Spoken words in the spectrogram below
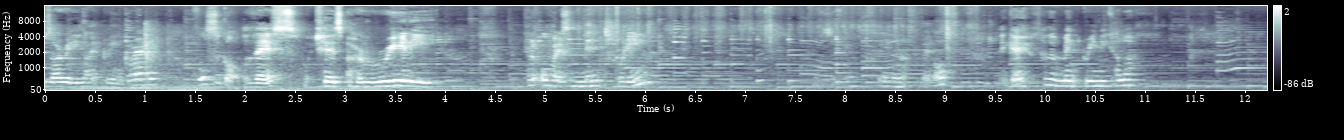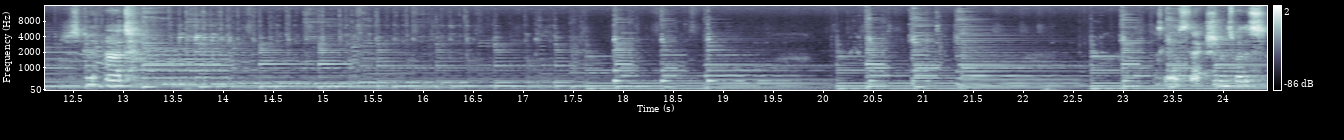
Which is really light green grey. We've also got this, which is a really of almost mint green. There you go, kind of mint greeny colour. Just gonna add little sections where this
